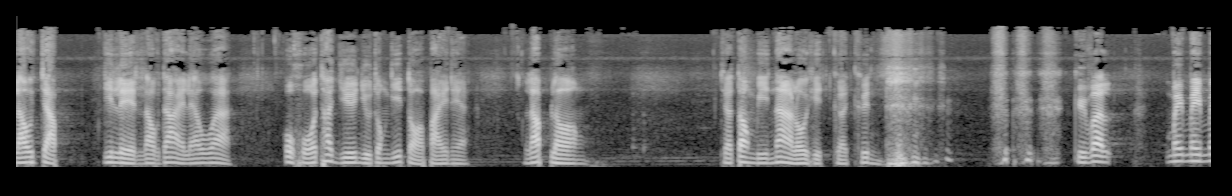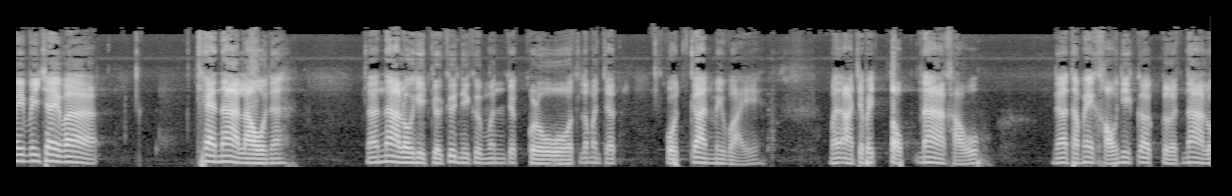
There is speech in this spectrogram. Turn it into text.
เราจับกิเลสเราได้แล้วว่า โอ้โห ถ้ายืนอยู่ตรงนี้ต่อไปเนี่ย รับรอง จะต้องมีหน้าโลหิตเกิดขึ้น คือว่าไม่ไม่ไม่ไม่ใช่ว่า แค่หน้าเรานะ แล้วหน้าโลหิตเกิดขึ้นนี่คือมันจะโกรธแล้วมันจะอดกั้นไม่ไหว มันอาจจะไปตบหน้าเขานะทำให้เขานี่ก็เกิดหน้าโล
